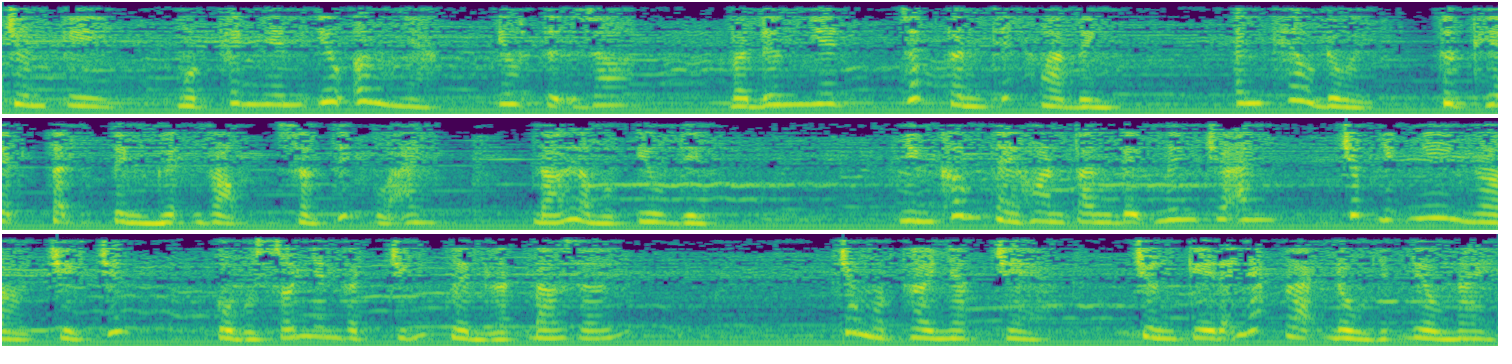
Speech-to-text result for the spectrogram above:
Trường Kỳ, một thanh niên yêu âm nhạc, yêu tự do và đương nhiên rất cần thiết hòa bình. Anh theo đuổi, thực hiện tận tình nguyện vọng, sở thích của anh. Đó là một ưu điểm. Nhưng không thể hoàn toàn biện minh cho anh trước những nghi ngờ chỉ trích của một số nhân vật chính quyền lẫn báo giới. Trong một thời nhạc trẻ, Trường Kỳ đã nhắc lại đủ những điều này.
